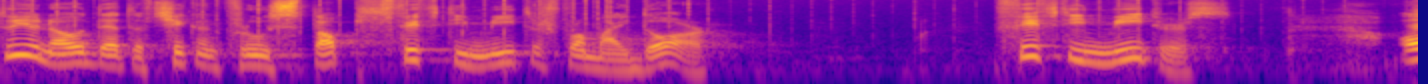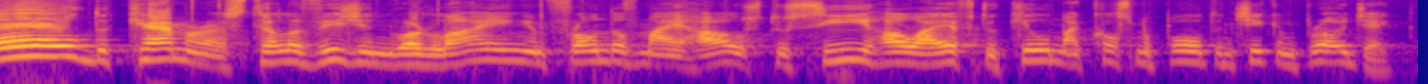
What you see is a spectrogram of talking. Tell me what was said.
Do you know that the chicken flu stops 50 meters from my door? 15 meters. All the cameras, television were lying in front of my house to see how I have to kill my cosmopolitan chicken project.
